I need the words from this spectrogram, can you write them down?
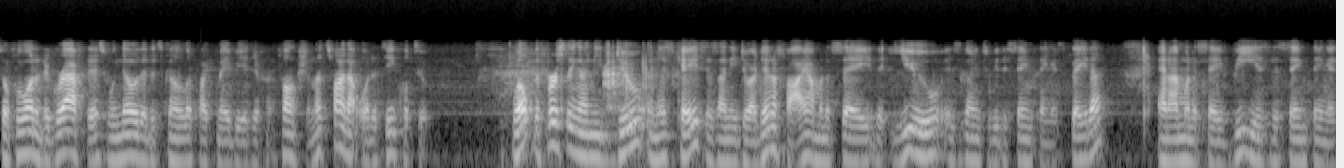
So if we wanted to graph this, we know that it's going to look like maybe a different function. Let's find out what it's equal to. Well, the first thing I need to do in this case is I need to identify. I'm going to say that u is going to be the same thing as theta, and I'm going to say v is the same thing as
